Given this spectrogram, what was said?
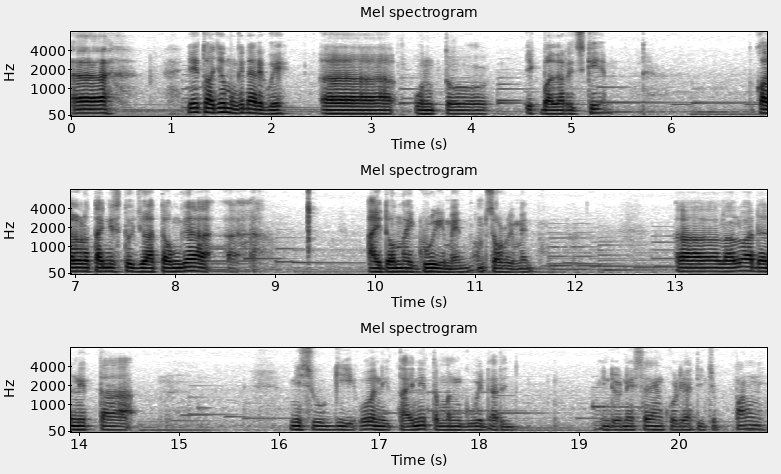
Uh, ya itu aja mungkin dari gue. Uh, untuk Iqbal Rizky kalau lo tanya setuju atau enggak uh, I don't agree man. I'm sorry man. Uh, lalu ada Nita Misugi. Oh Nita ini teman gue dari Indonesia yang kuliah di Jepang nih.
